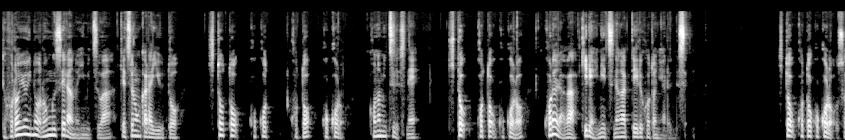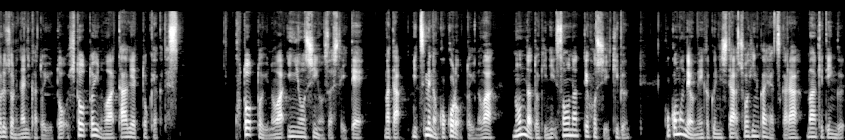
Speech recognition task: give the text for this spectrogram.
で、ほろ酔いのロングセラーの秘密は、結論から言うと、人とここ、こと、心、この3つですね。人、こと、心、これらがきれいにつながっていることにあるんです。人、こと、心、それぞれ何かというと、人というのはターゲット顧客です。ことというのは引用シーンを指していて、また3つ目の心というのは、飲んだ時にそうなってほしい気分。ここまでを明確にした商品開発からマーケティング、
